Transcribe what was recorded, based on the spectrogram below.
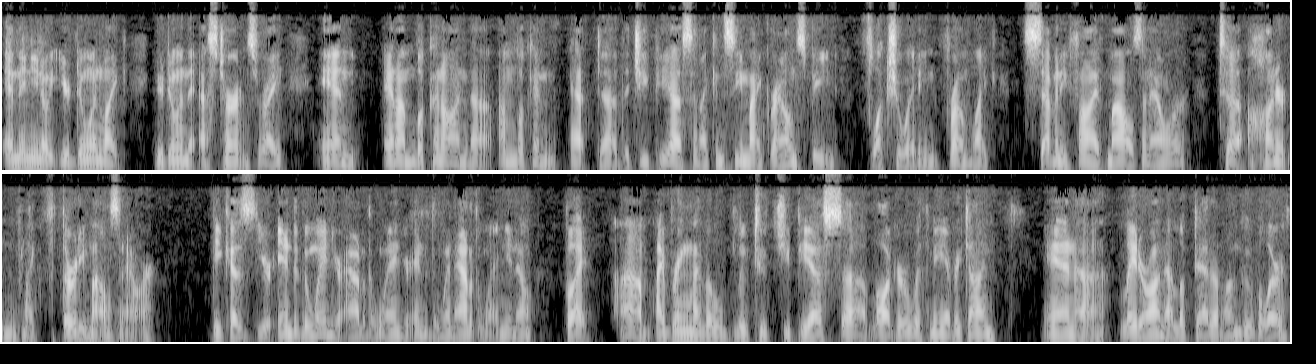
And then, you know, you're doing like, you're doing the S turns, right? And and I'm looking on, uh, I'm looking at uh, the GPS, and I can see my ground speed fluctuating from like 75 miles an hour to 130 miles an hour, because you're into the wind, you're out of the wind, you're into the wind, out of the wind, you know. But um, I bring my little Bluetooth GPS uh, logger with me every time, and uh, later on I looked at it on Google Earth,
